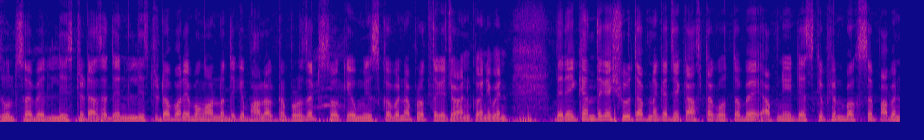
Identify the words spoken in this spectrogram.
জুল সাহেবের লিস্টেড আছে। দেন লিস্টেড অফার এবং অন্যদিকে ভালো একটা প্রজেক্ট সো কেউ মিস করবে না, প্রত্যেকে জয়েন করে নেবেন। দেন এইখান থেকে শুরুতে আপনাকে যে কাজটা করতে হবে, আপনি ডেসক্রিপশন বক্সে পাবেন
